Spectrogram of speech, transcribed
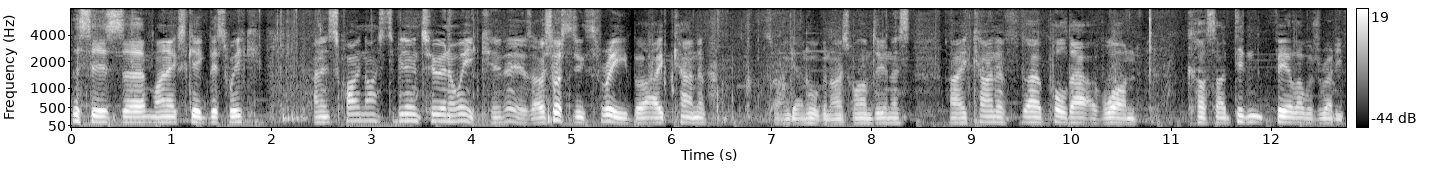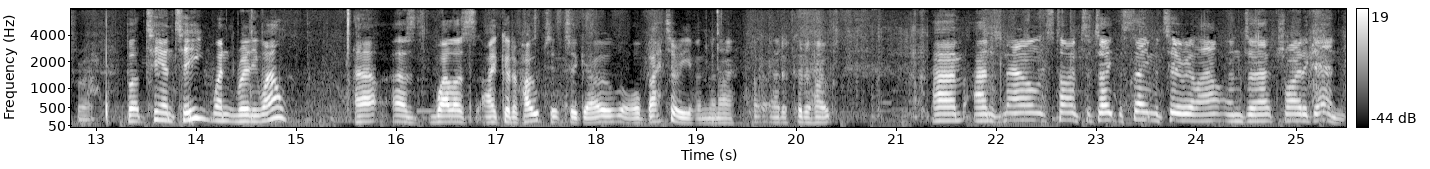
this is uh, my next gig this week, and it's quite nice to be doing two in a week. It is. I was supposed to do three, but I kind of. Sorry, I'm getting organised while I'm doing this. I kind of uh, pulled out of one because I didn't feel I was ready for it. But TNT went really well, uh, as well as I could have hoped it to go, or better even than I, could have hoped. Um, and now it's time to take the same material out and uh, try it again.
